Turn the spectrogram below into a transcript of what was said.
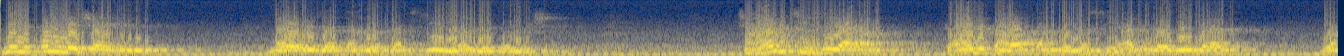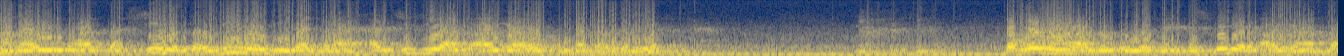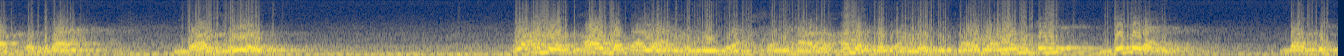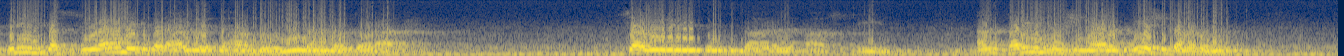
من كل شيء موعظة وتفسيرا لكل چہر چیزیا کان تہاکان بنصیحت موجودت و ہماری بات تفسیر و توضیح موجودت برای ہر چیزیا کہ آیا امت و ضرورت بخود ما بقوة تسبير آية أبلا قدرة بازور وأمر قومك يا أمي بأحسنها وأمر بك وبقومهم بدرا. ما بهترین دستوران که در آیتها موجود هم و تورات دار الفاسقين. أن مش نشمار إيش دارهم؟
